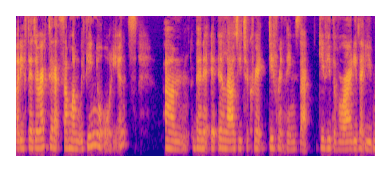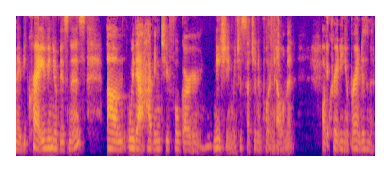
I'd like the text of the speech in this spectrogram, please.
But if they're directed at someone within your audience, um, then it, it, allows you to create different things that give you the variety that you maybe crave in your business um, without having to forego niching, which is such an important element of creating your brand, isn't it?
